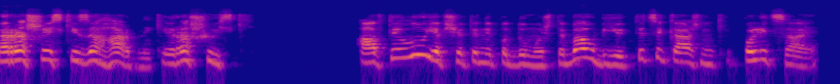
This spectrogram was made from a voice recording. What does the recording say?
рашистські загарбники, рашистські. А в тилу, якщо ти не подумаєш, тебе уб'ють ТЦКшники, поліцаї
